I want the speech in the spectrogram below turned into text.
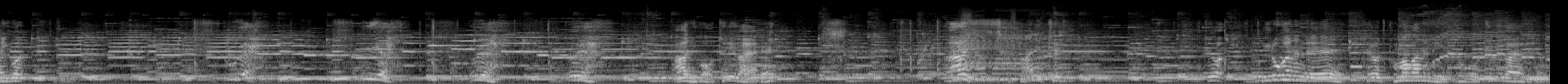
마 이거. 으야. 으야. 으야. 으야. 아 이거 어떻게 가야 돼? 아 아니 제 제가 위로 가는데 제가 도망가는데 저거 어떻게 가야 되냐고.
